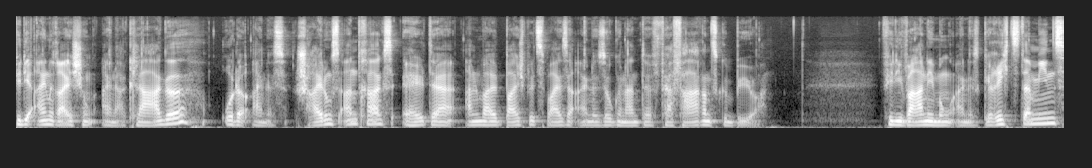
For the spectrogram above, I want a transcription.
Für die Einreichung einer Klage oder eines Scheidungsantrags erhält der Anwalt beispielsweise eine sogenannte Verfahrensgebühr für die Wahrnehmung eines Gerichtstermins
